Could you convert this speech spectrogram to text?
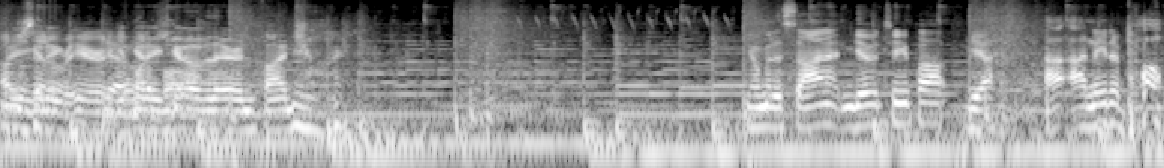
I'll just head over here and yeah, I'm gonna go over there and find you. You want me to sign it and give it to you, Pop? Yeah, I, I need a ball.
